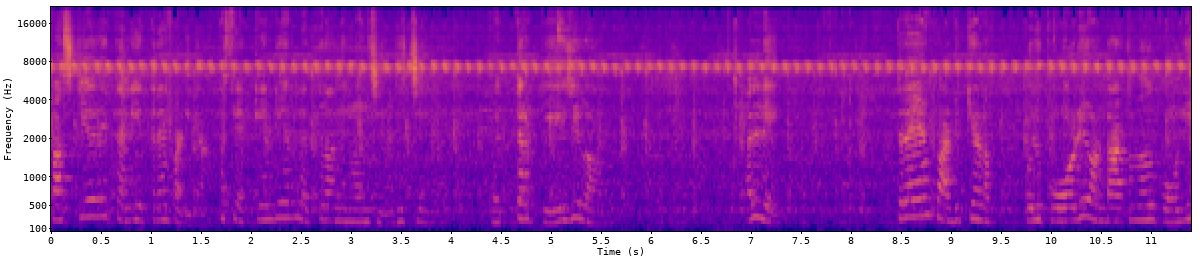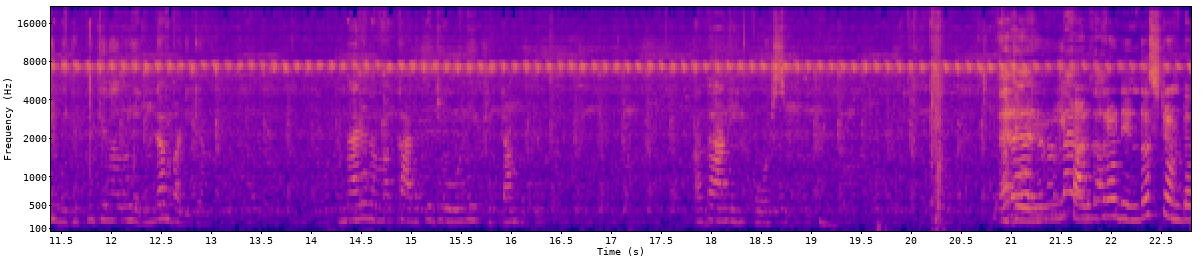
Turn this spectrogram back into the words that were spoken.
ഫസ്റ്റ് ഇയറിൽ തന്നെ ഇത്രയും പഠിക്കണം. അപ്പോൾ സെക്കൻഡ് ഇയറിൽ എത്ര നിങ്ങൾ ചിന്തിച്ച്? എത്ര പേജ് കാണും? അല്ലേ? ഇത്രയും പഠിക്കണം. ഒരു കോഴി ഉണ്ടാക്കുന്നത് കോഴി വിരിപ്പിക്കുന്നതും എല്ലാം പഠിക്കണം. എന്നാലേ നമുക്ക് അടുത്ത ജോലി കിട്ടാൻ പറ്റും. അതാണ് ഈ കോഴ്സ് ഈ പഠിത്തത്തിനോട് ഇൻട്രസ്റ്റ് ഉണ്ടോ?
